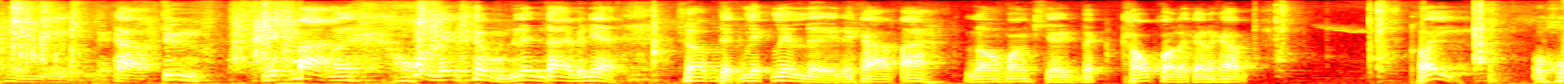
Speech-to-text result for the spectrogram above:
แค่นั้นเองนะครับซึ่งเล็กมากเลยโคตรเล็กเลยผมเล่นได้ไหมเนี่ยสำหรับเด็กเล็กเล่นเลยนะครับอะลองฟังเสียงเขาก่อนแล้วกันนะครับเฮ้ยโอ้โห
